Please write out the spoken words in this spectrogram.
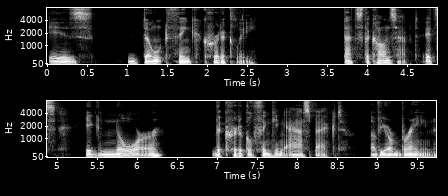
is don't think critically. That's the concept. It's ignore the critical thinking aspect of your brain.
